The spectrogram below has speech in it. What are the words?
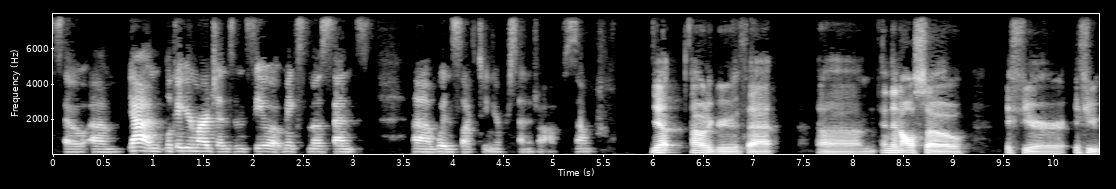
So, um, yeah, and look at your margins and see what makes the most sense uh, when selecting your percentage off. So, yep, I would agree with that. Um, and then also, if you're if you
